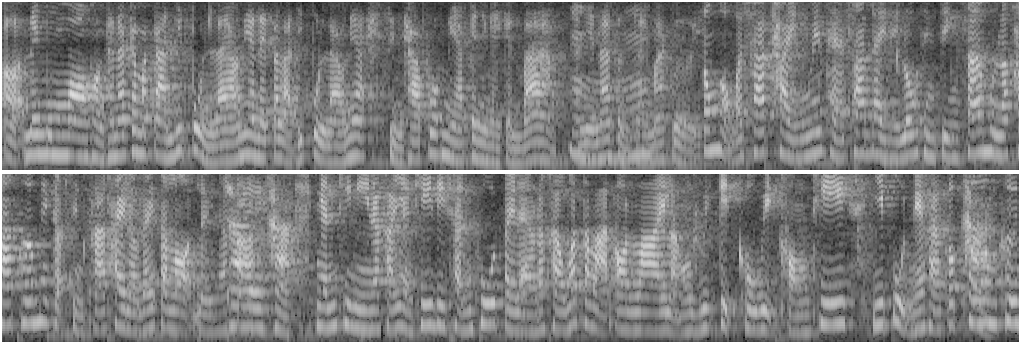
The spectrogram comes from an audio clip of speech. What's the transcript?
เอ่อในมุมมองของคณะกรรมการญี่ปุ่นแล้วเนี่ยในตลาดญี่ปุ่นแล้วเนี่ยสินค้าพวกเนี้ยเป็นยังไงกันบ้าง อันนี้น่าสนใจมากเลย ต้องบอกว่าชาติไทยนี่ไม่แพ้ชาติใดในโลกจริง ๆ สร้างมูลค่าเพิ่มให้กับสินค้าไทยเราได้ตลอดเลยนะคะใช่ค่ะ งั้นทีนี้นะคะอย่างที่ดิฉันพูดไปแล้วนะคะ ว่าตลาดออนไลน์หลังวิกฤตโควิดของที่ญี่ปุ่นเนี่ยค่ะก็เพิ่มขึ้น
